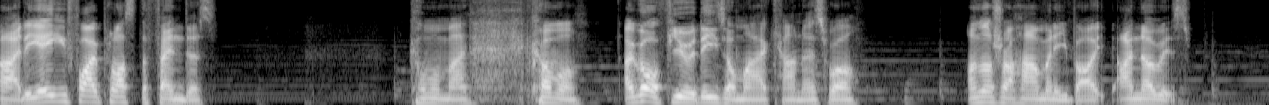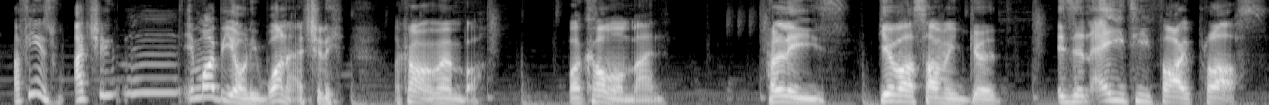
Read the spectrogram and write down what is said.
Uh, the 85 plus defenders. Come on, man. Come on. I got a few of these on my account as well. I'm not sure how many, but I know it's... I think it's actually... Mm, it might be only one, actually. I can't remember. But come on, man. Please, give us something good. It's an 85 plus.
